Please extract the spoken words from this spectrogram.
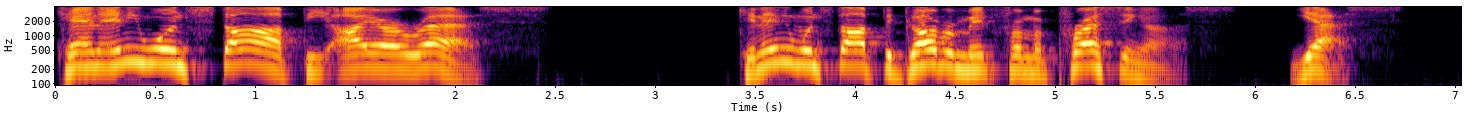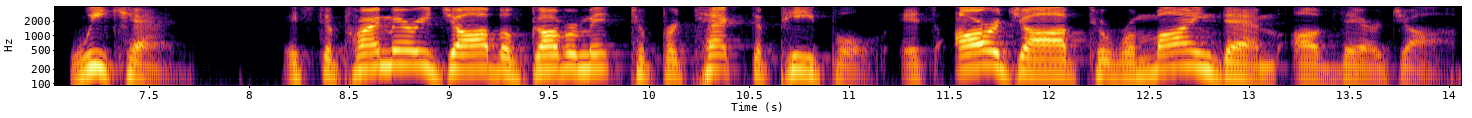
Can anyone stop the IRS? Can anyone stop the government from oppressing us? Yes, we can. It's the primary job of government to protect the people. It's our job to remind them of their job.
